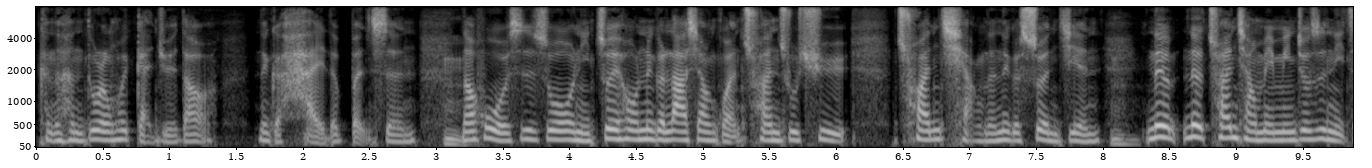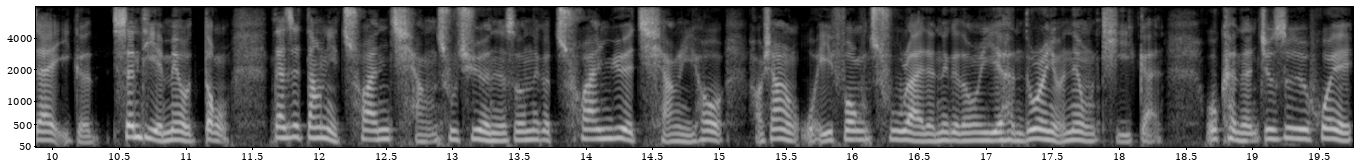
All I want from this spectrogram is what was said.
可能很多人会感觉到。那个海的本身，然后或者是说你最后那个蜡像馆穿出去穿墙的那个瞬间，嗯、那那穿墙明明就是你在一个身体也没有动，但是当你穿墙出去的时候，那个穿越墙以后好像有微风出来的那个东西，也很多人有那种体感。我可能就是会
